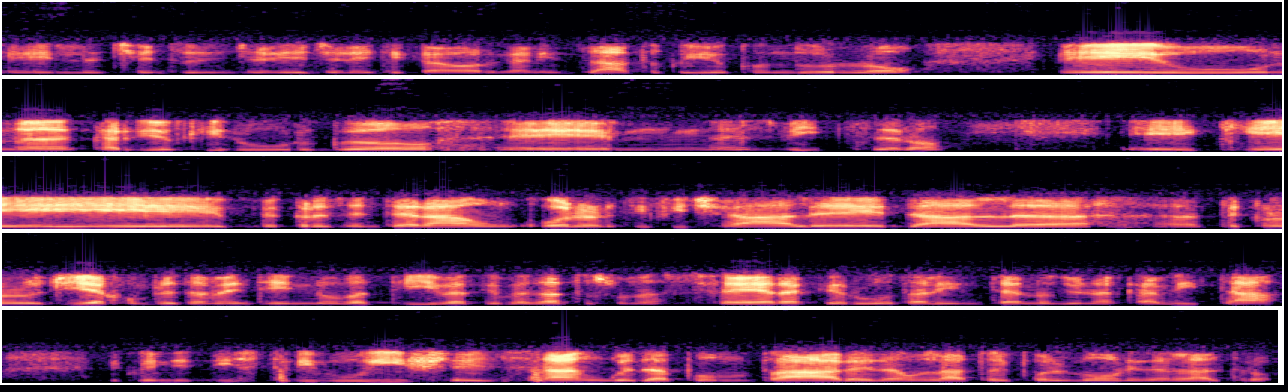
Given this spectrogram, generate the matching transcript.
il Centro di Ingegneria Genetica ha organizzato, che io condurrò, è un cardiochirurgo eh, svizzero eh, che presenterà un cuore artificiale dalla uh, tecnologia completamente innovativa che è basata su una sfera che ruota all'interno di una cavità e quindi distribuisce il sangue da pompare da un lato ai polmoni, dall'altro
